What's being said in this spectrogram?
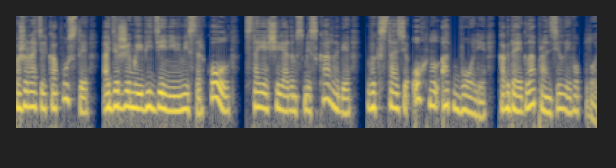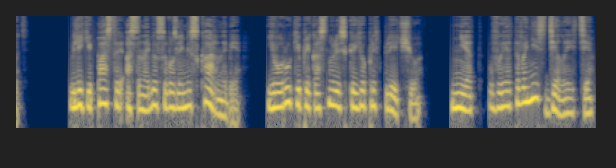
Пожиратель капусты, одержимый видениями мистер Коул, стоящий рядом с мисс Карнаби, в экстазе охнул от боли, когда игла пронзила его плоть. Великий пастырь остановился возле мисс Карнаби. Его руки прикоснулись к ее предплечью. «Нет, вы этого не сделаете».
